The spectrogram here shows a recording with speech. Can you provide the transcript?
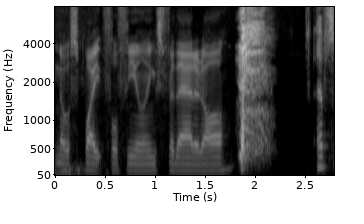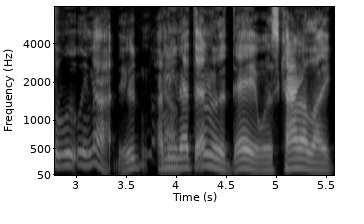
no spiteful feelings for that at all. Absolutely not, dude. I No. mean, at the end of the day, it was kind of like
